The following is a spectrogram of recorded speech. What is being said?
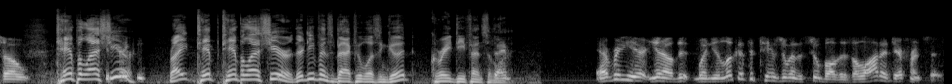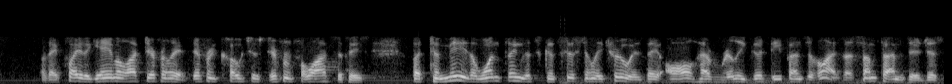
So Tampa last year, can, right? Tampa, Tampa, last year, their defensive backfield wasn't good. Great defensive line. Every year, you know, the, when you look at the teams who win the Super Bowl, there's a lot of differences. They play the game a lot differently, have different coaches, different philosophies. But to me, the one thing that's consistently true is they all have really good defensive lines. Now, sometimes they're just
